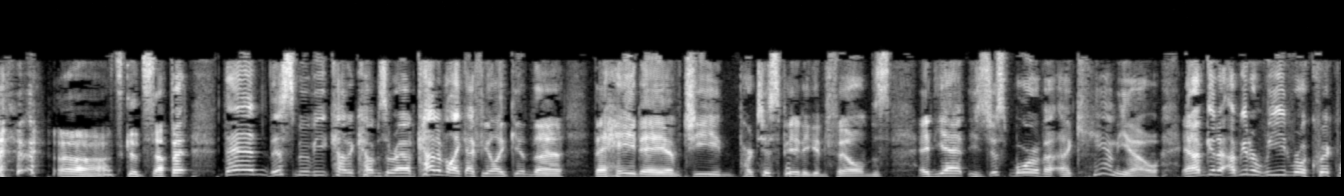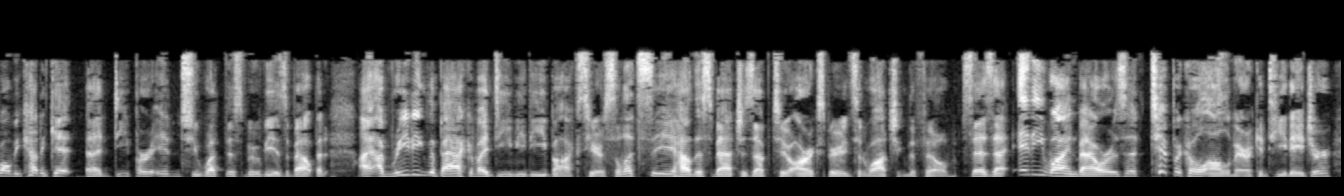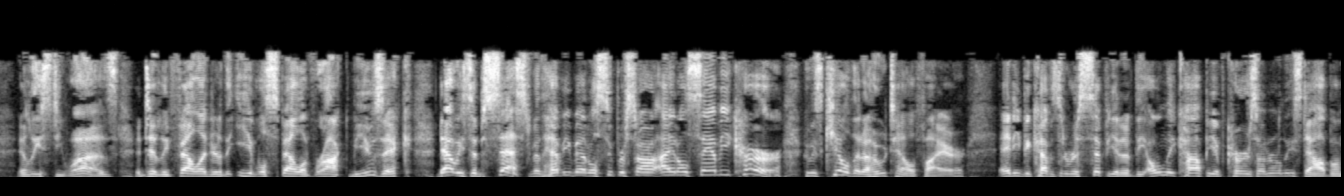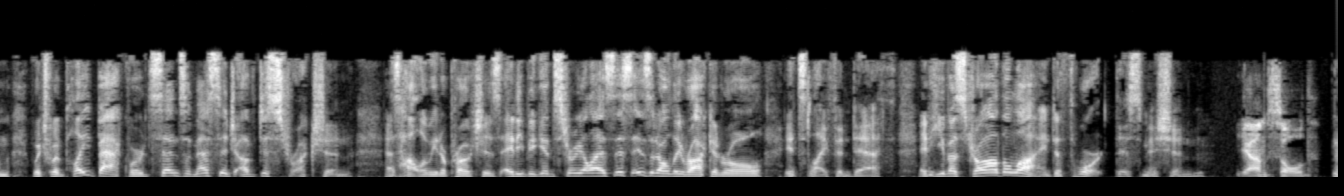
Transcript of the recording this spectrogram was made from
oh, it's good stuff. But then this movie kind of comes around, kind of like I feel like in the the heyday of Gene participating in films, and yet he's just more of a, a cameo. And I'm gonna I'm gonna read real quick while we kind of get uh, deeper into what this movie is about. But I, I'm reading the back of my DVD box here, so let's see how this matches up to our experience in watching the film. It says that Eddie Weinbauer is a typical all-American teenager. At least he was until he fell under the evil spell of rock music. Now he's obsessed with heavy metal superstar idol Sammi Curr, who's killed in a hotel fire. Eddie becomes the recipient of the only copy of Curr's unreleased album, which, when played backwards, sends a message of destruction. As Halloween approaches, Eddie begins to realize this isn't only rock and roll, it's life and death, and he must draw the line to thwart this mission. Yeah, I'm sold.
